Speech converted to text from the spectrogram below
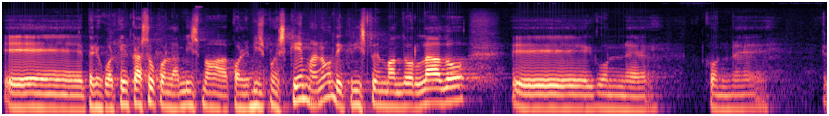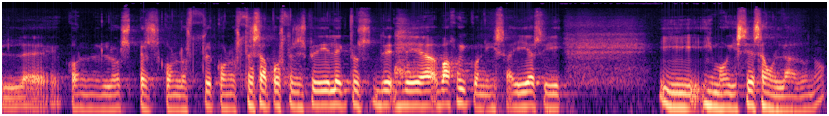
eh, pero en cualquier caso con, la misma, con el mismo esquema ¿no? de Cristo en mandorlado, con, con, con, los, con, los, con, los, tres apóstoles predilectos de, de, abajo y con Isaías y, y, y Moisés a un lado. ¿no?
